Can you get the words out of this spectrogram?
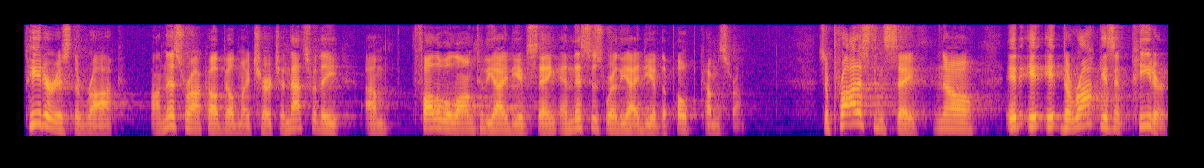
Peter is the rock. On this rock I'll build my church. And that's where they um, follow along to the idea of saying, and this is where the idea of the Pope comes from. So Protestants say, no, it, it, it, the rock isn't Peter.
